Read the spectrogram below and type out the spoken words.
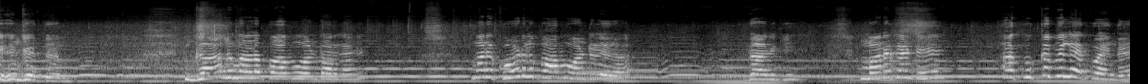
ఏం చేద్దాం? గాలు మనలో పాపం అంటారు కానీ మన కోడలు పాపం అంటలేదా? దానికి మనకంటే ఆ కుక్క పిల్ల ఎక్కువైందే.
